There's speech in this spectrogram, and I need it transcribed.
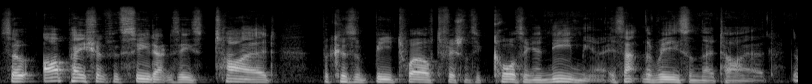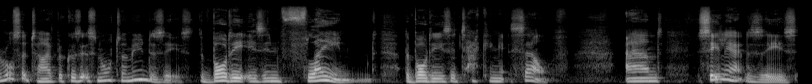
So, are patients with celiac disease tired because of B12 deficiency causing anemia? Is that the reason they're tired? They're also tired because it's an autoimmune disease. The body is inflamed, the body is attacking itself. And celiac disease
